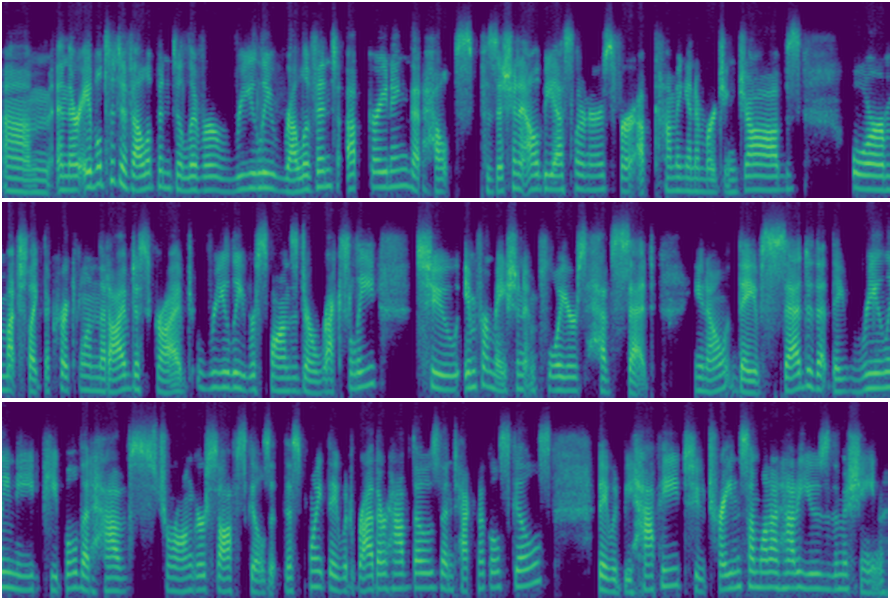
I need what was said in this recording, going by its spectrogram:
Um, and they're able to develop and deliver really relevant upgrading that helps position LBS learners for upcoming and emerging jobs, or much like the curriculum that I've described, really responds directly to information employers have said. You know, they've said that they really need people that have stronger soft skills. At this point, they would rather have those than technical skills. They would be happy to train someone on how to use the machine.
